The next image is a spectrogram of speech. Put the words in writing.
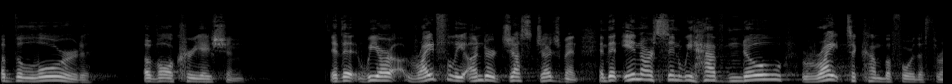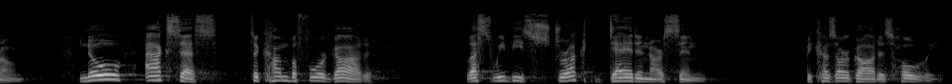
of the Lord of all creation. That we are rightfully under just judgment, and that in our sin we have no right to come before the throne, no access to come before God, lest we be struck dead in our sin, because our God is holy.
